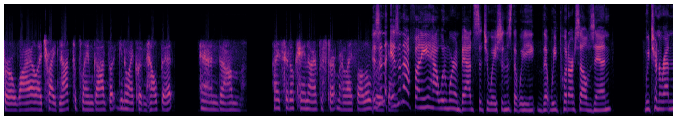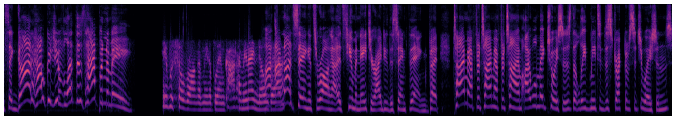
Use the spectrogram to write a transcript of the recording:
for a while. I tried not to blame God, but you know I couldn't help it. And um, I said, okay, now I have to start my life all over Isn't again. isn't that funny how when we're in bad situations that we that we put ourselves in, we turn around and say, "God, how could you have let this happen to me?" It was so wrong of me to blame God. I mean, I know I, that. I'm not saying it's wrong. It's human nature. I do the same thing. But time after time after time, I will make choices that lead me to destructive situations,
